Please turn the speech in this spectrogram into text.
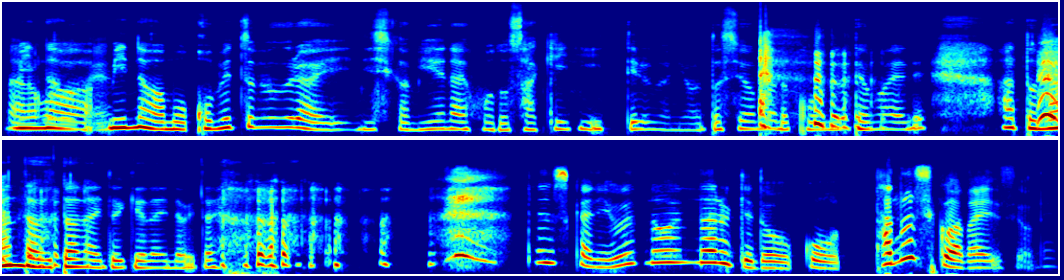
なるほどみんなは、ね。みんなはもう米粒ぐらいにしか見えないほど先に行ってるのに、私はまだこんな手前で、あとなんだ打たないといけないんだみたいな。確かに運動になるけど、こう、楽しくはないですよね。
